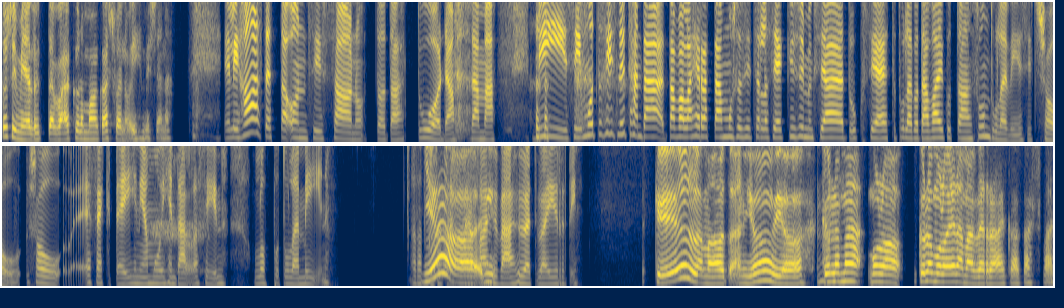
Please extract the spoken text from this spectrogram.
tosi miellyttävää. Kyllä mä oon kasvanut ihmisenä. Eli haastetta on siis saanut tota, tuoda tämä biisi, mutta siis nythän tämä tavallaan herättää minussa sit sellaisia kysymyksiä ja ajatuksia, että tuleeko tämä vaikuttaa sun tuleviin sit show, show-efekteihin ja muihin tällaisiin lopputulemiin. Otatko sä Joo, tästä jotain niin- hyvää hyötyä irti? Kyllä mä otan, joo joo. Kyllä, mä, mulla on, kyllä mulla on elämän verran aikaa kasvaa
